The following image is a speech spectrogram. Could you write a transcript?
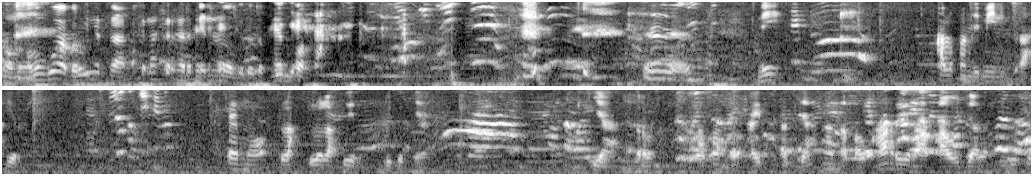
Ngomong-ngomong gua baru inget gak pakai masker ngadepin lo gitu tutup handphone. Nih, kalau pandemi ini berakhir, apa yang mau lo lakuin berikutnya? Ya, ter, apa terkait pekerjaan atau karir atau jalan hidup lo,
